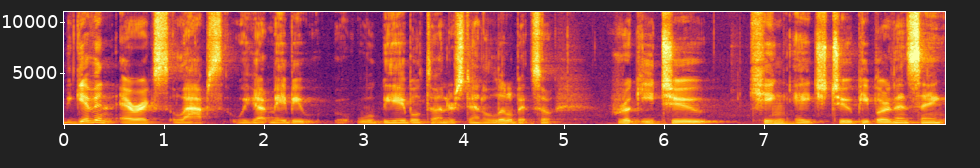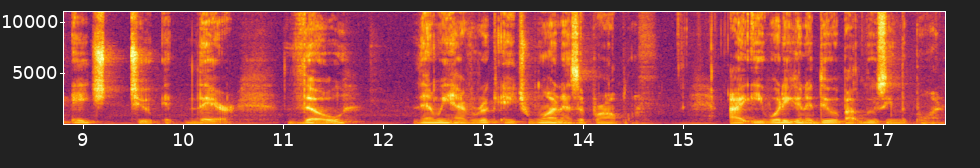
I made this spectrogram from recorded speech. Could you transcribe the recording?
given Eric's lapse, we got maybe we'll be able to understand a little bit. So, rookie e2, king h2. People are then saying h2 to it there. Though, then we have rook h1 as a problem, i.e., what are you going to do about losing the pawn?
